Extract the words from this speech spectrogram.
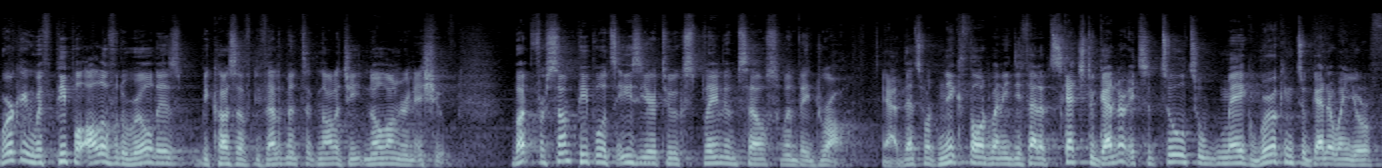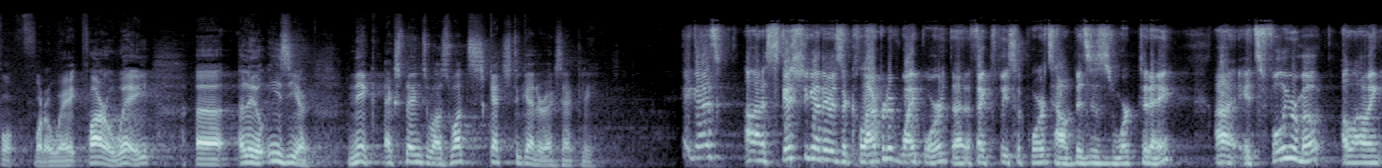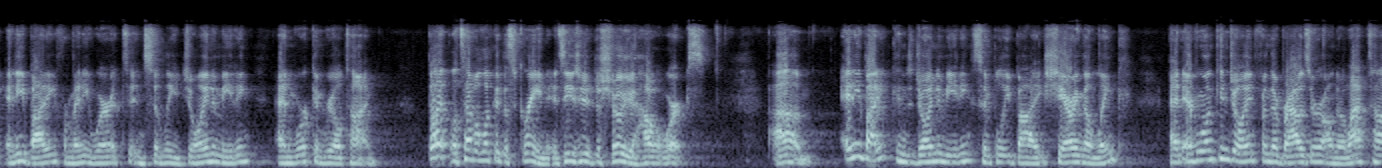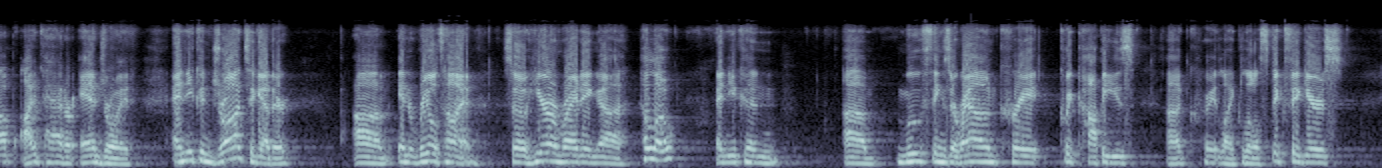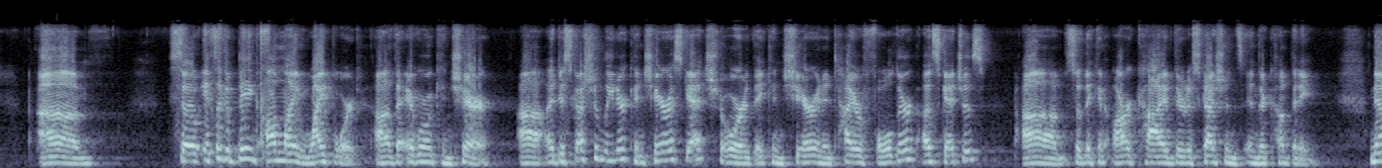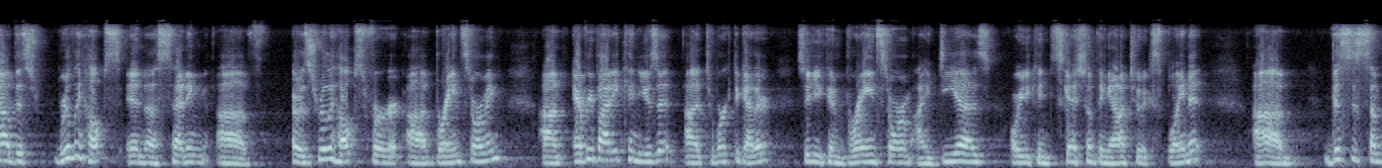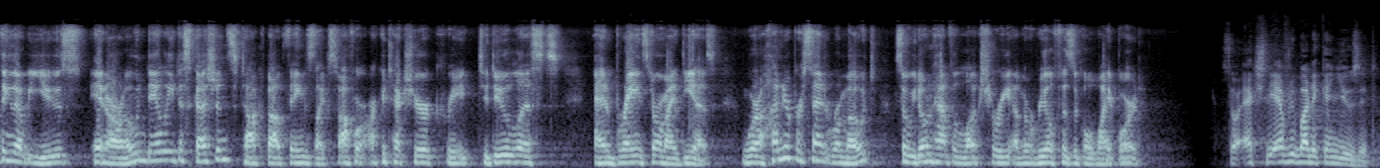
Working with people all over the world is, because of development technology, no longer an issue. But for some people, it's easier to explain themselves when they draw. Yeah, that's what Nick thought when he developed Sketch Together. It's a tool to make working together when you're for, for away, far away uh, a little easier. Nick, explain to us what's Sketch Together exactly? Hey guys, uh, Sketch Together is a collaborative whiteboard that effectively supports how businesses work today. Uh, it's fully remote, allowing anybody from anywhere to instantly join a meeting and work in real time. But let's have a look at the screen. It's easier to show you how it works. Um, anybody can join a meeting simply by sharing a link, and everyone can join from their browser on their laptop, iPad, or Android. And you can draw together um, in real time. So here I'm writing uh, hello, and you can um, move things around, create quick copies, uh, create like little stick figures. Um, so it's like a big online whiteboard uh, that everyone can share. Uh, a discussion leader can share a sketch or they can share an entire folder of sketches um, so they can archive their discussions in their company. Now, this really helps in a setting of, or this really helps for uh, brainstorming. Um, everybody can use it uh, to work together. So you can brainstorm ideas or you can sketch something out to explain it. Um, this is something that we use in our own daily discussions to talk about things like software architecture, create to do lists, and brainstorm ideas. We're 100% remote, so we don't have the luxury of a real physical whiteboard. So actually everybody can use it?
